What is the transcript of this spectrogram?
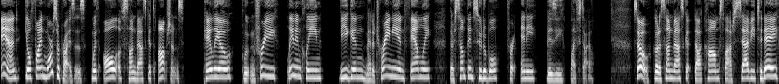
And you'll find more surprises with all of Sunbasket's options paleo, gluten free, lean and clean, vegan, Mediterranean, family. There's something suitable for any busy lifestyle. So go to sunbasket.com slash savvy today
